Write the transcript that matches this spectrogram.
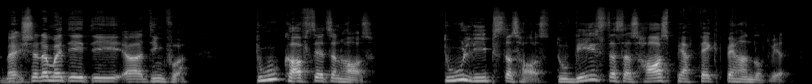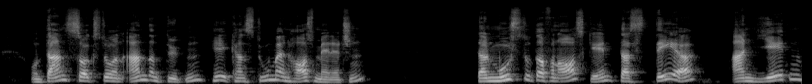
Weil stell dir mal die, die äh, Ding vor. Du kaufst jetzt ein Haus. Du liebst das Haus. Du willst, dass das Haus perfekt behandelt wird. Und dann sagst du an anderen Typen, hey, kannst du mein Haus managen? Dann musst du davon ausgehen, dass der an jeden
